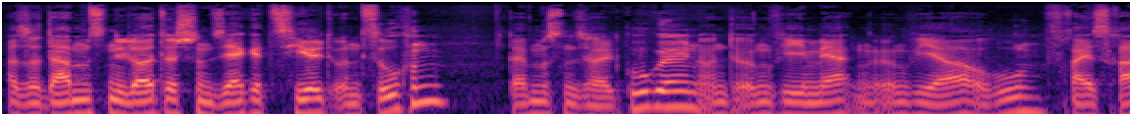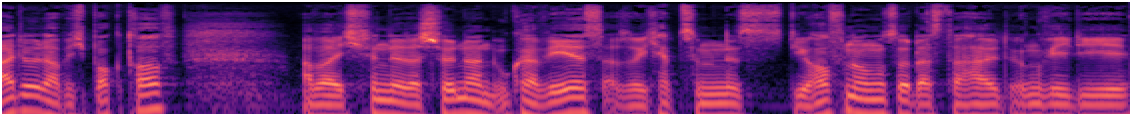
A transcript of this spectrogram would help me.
Also da müssen die Leute schon sehr gezielt uns suchen. Da müssen sie halt googeln und irgendwie merken, irgendwie, ja, oh, freies Radio, da habe ich Bock drauf. Aber ich finde, das Schöne an UKW ist, also ich habe zumindest die Hoffnung, so dass da halt irgendwie die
